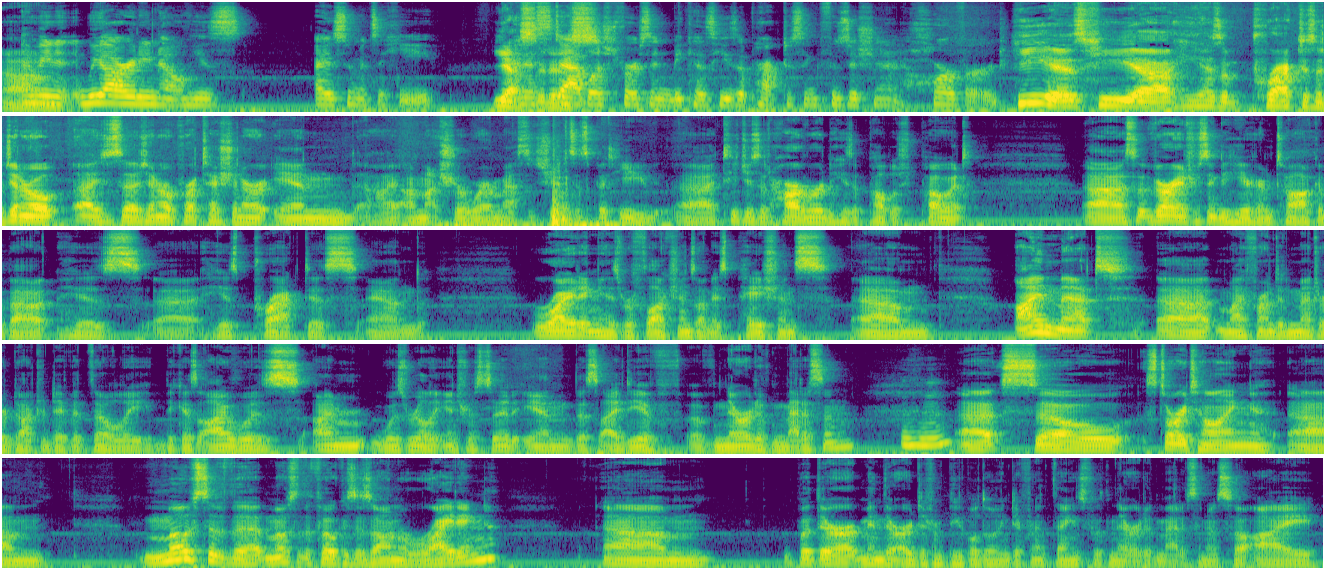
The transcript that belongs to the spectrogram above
I mean, we already know he's. I assume it's a he. Yes, an it is. established person because he's a practicing physician at Harvard. He is. He uh, he has a practice, a general. Uh, he's a general practitioner in. I, I'm not sure where in Massachusetts, but he uh, teaches at Harvard. and He's a published poet. Uh, so very interesting to hear him talk about his uh, his practice and writing his reflections on his patients. Um, I met uh, my friend and mentor, Dr. David Thoele, because I was I'm was really interested in this idea of, of narrative medicine. Uh, so storytelling, um, most of the most of the focus is on writing, um, but there are I mean there are different people doing different things with narrative medicine, and so I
